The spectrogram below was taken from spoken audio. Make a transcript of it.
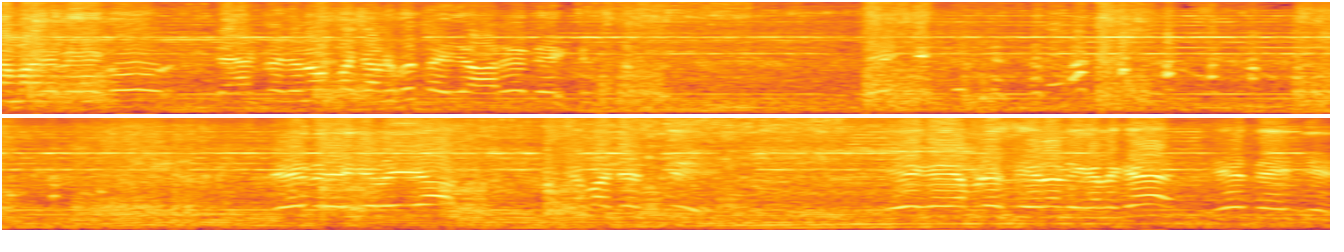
हमारे को ट्रैक्टर जो ना ऊपर चढ़ को तैयार है, देख। ये देखिए भैया, ज़बरदस्ती। ये गए अपने सेरा निकल गया ये देखिए।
